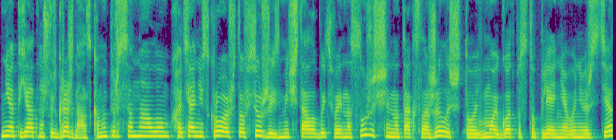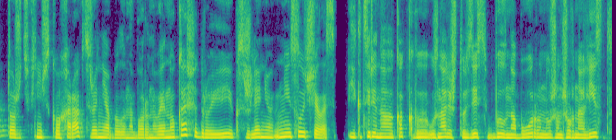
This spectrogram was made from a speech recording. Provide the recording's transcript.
Нет, я отношусь к гражданскому персоналу. Хотя не скрою, что всю жизнь мечтала быть военнослужащей, но так сложилось, что в мой год поступления в университет тоже технического характера не было набора на военную кафедру, и, к сожалению, не случилось. Екатерина, а как вы узнали, что здесь был набор, нужен журналист?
